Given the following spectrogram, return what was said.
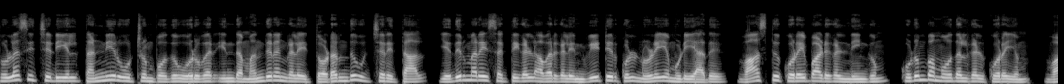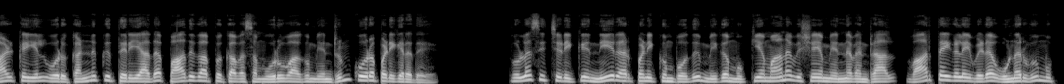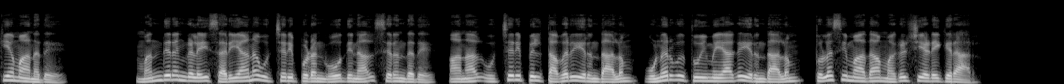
துளசிச் செடியில் தண்ணீர் ஊற்றும்போது ஒருவர் இந்த மந்திரங்களை தொடர்ந்து உச்சரித்தால் எதிர்மறை சக்திகள் அவர்களின் வீட்டிற்குள் நுழைய முடியாது. வாஸ்து குறைபாடுகள் நீங்கும் குடும்ப மோதல்கள் குறையும் வாழ்க்கையில் ஒரு கண்ணுக்குத் தெரியாத பாதுகாப்பு கவசம் உருவாகும் என்றும் கூறப்படுகிறது. துளசிச் செடிக்கு நீர் அர்ப்பணிக்கும்போது மிக முக்கியமான விஷயம் என்னவென்றால் வார்த்தைகளை விட உணர்வு முக்கியமானது. மந்திரங்களை சரியான உச்சரிப்புடன் ஓதினால் சிறந்தது. ஆனால் உச்சரிப்பில் தவறு இருந்தாலும் உணர்வு தூய்மையாக இருந்தாலும் துளசி மாதா மகிழ்ச்சியடைகிறார்.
